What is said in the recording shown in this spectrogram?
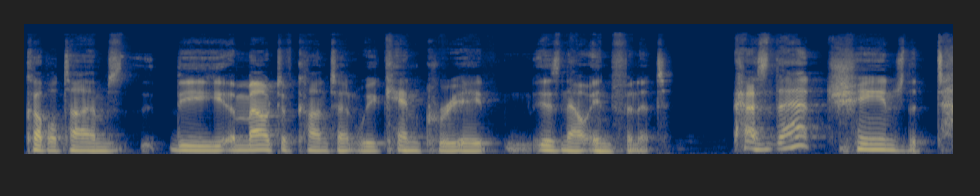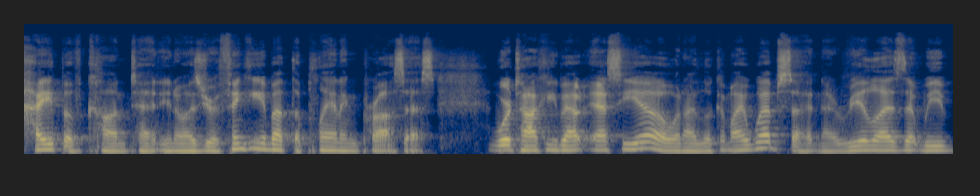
couple times the amount of content we can create is now infinite has that changed the type of content? You know as you're thinking about the planning process we're talking about seo and i look at my website and i realize that we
